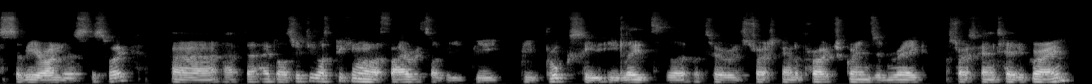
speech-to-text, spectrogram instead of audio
severe unders this this week uh, at the eight dollars fifty. I was picking one of the favourites. I'd be, be, Brooks. He, he leads the, the tour in strokes gained approach, greens and reg, strokes gained tee to green.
